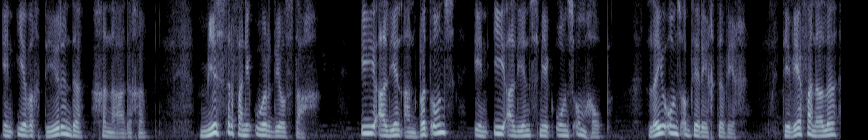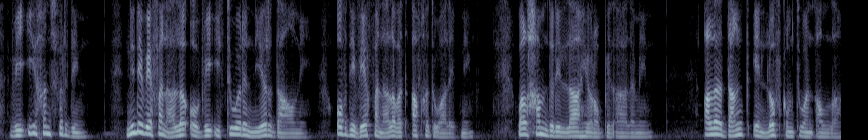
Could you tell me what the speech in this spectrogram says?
en ewigdurende genadige meester van die oordeelsdag. U alleen aanbid ons en u alleen smeek ons om hulp. Lei ons op die regte weg, die weg van hulle wie u guns verdien, nie die weg van hulle op wie u toren neerdaal nie, of die weg van hulle wat afgedwaal het nie. Walhamdulillahi rabbil alamin. Alle dank en lof kom toe aan Allah.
